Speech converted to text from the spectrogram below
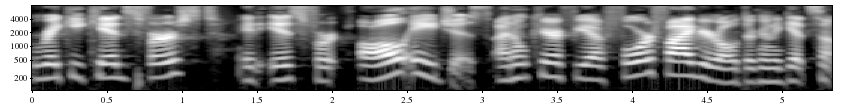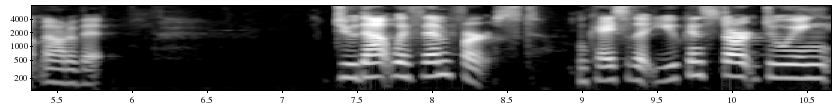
Reiki Kids first. It is for all ages. I don't care if you have four or five year old, they're going to get something out of it. Do that with them first, okay, so that you can start doing,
